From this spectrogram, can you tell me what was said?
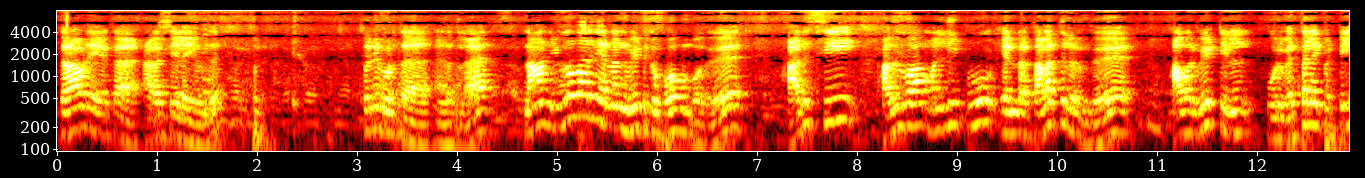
திராவிட இயக்க அரசியலை வந்து சொல்லிக் கொடுத்த நேரத்தில் நான் யுகபாரதி அண்ணன் வீட்டுக்கு போகும்போது அரிசி அல்வா மல்லிப்பூ என்ற தளத்திலிருந்து அவர் வீட்டில் ஒரு வெத்தலை பெட்டி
